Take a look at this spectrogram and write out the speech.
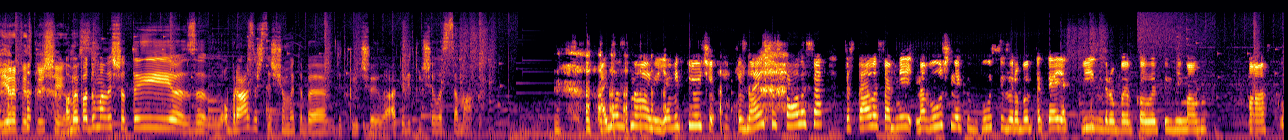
Іра підключилась. А ми подумали, що ти образишся, що ми тебе відключили, а ти відключилась сама. А я знаю, я відключу. Ти знаєш, що сталося? Це сталося мій навушник в вусі зробив таке, як твій зробив, коли ти знімав маску.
